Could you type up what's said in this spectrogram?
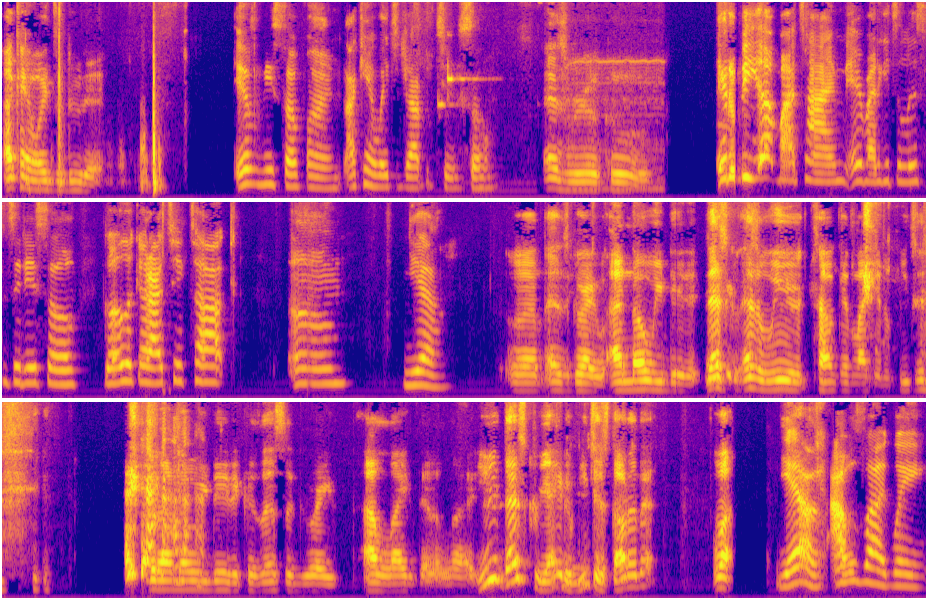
I can't wait to do that. It'll be so fun. I can't wait to drop it too. So that's real cool. It'll be up my time. Everybody get to listen to this. So go look at our TikTok. Um, yeah. Well, that's great. I know we did it. That's that's weird talking like in the future, but I know we did it because that's a great. I like that a lot. You that's creative. You just thought of that. What? Yeah, I was like, wait,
